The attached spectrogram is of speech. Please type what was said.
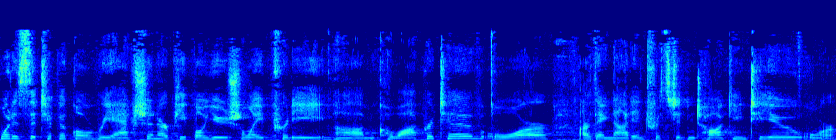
what is the typical reaction? Are people usually pretty um, cooperative, or are they not interested in talking to you, or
